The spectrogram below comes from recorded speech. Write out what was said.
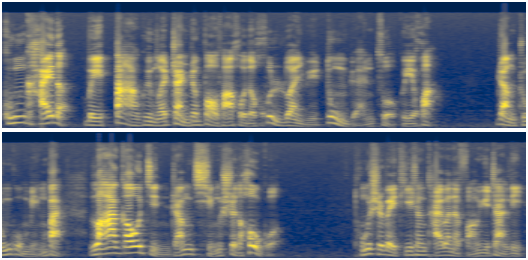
公开的为大规模战争爆发后的混乱与动员做规划，让中共明白拉高紧张情势的后果。同时，为提升台湾的防御战力，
